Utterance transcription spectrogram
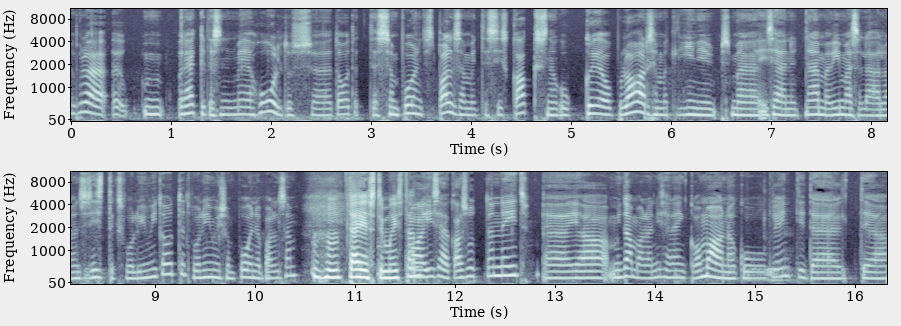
Võib-olla äh, rääkides nüüd meie hooldustoodetest, šampoonidest, palsamitest, siis kaks nagu kõige populaarsemat liini, mis me ise nüüd näeme viimasel ajal, on siis esiteks volüümitooted, volüümišampoon ja palsam. Mhm, täiesti mõistan ma. ise kasutan neid äh, ja mida ma olen ise näinud ka oma nagu klientidelt ja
